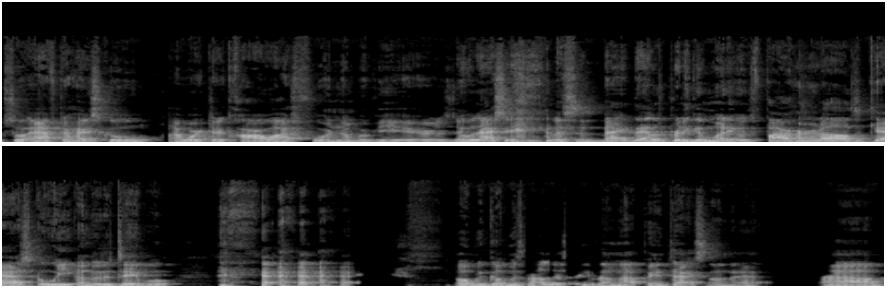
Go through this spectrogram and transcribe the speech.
so after high school, I worked at a car wash for a number of years. It was actually, listen, back then it was pretty good money. It was $500 cash a week under the table. I hope the government's not listening because I'm not paying taxes on that. Um,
